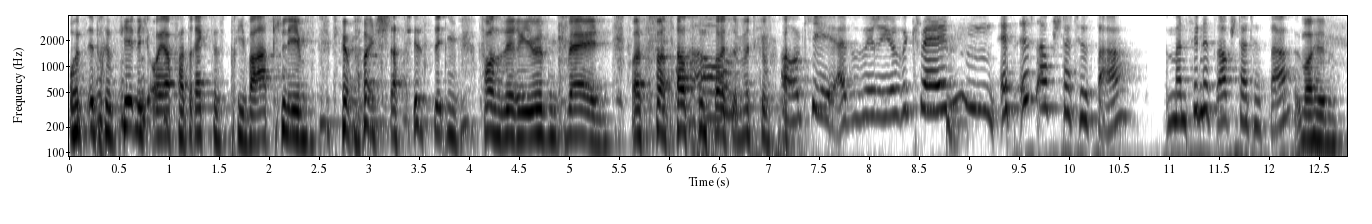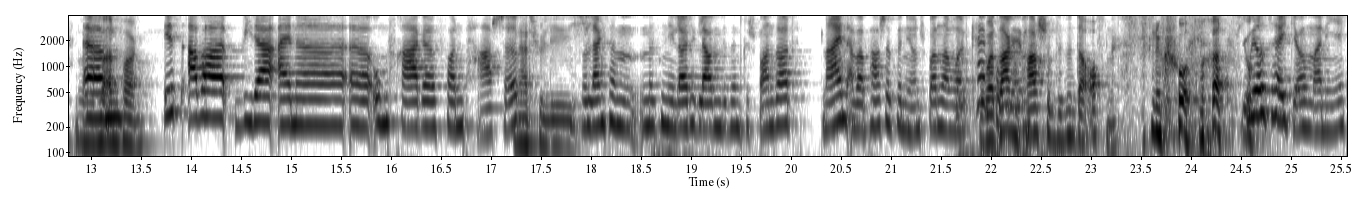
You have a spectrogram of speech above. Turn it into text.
Uns interessiert nicht euer verdrecktes Privatleben. Wir wollen Statistiken von seriösen Quellen. Was, was hast du uns heute mitgebracht? Okay, also seriöse Quellen. Hm, es ist auf Statista. Man findet es auf Statista. Immerhin, das ist ein ähm, Anfang. Ist aber wieder eine äh, Umfrage von Parship. Natürlich. So langsam müssen die Leute glauben, wir sind gesponsert. Nein, aber Parship, wenn ihr uns sponsern wollt, kein ich Problem. sagen, Parship, wir sind da offen für eine Kooperation. We'll take your money.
